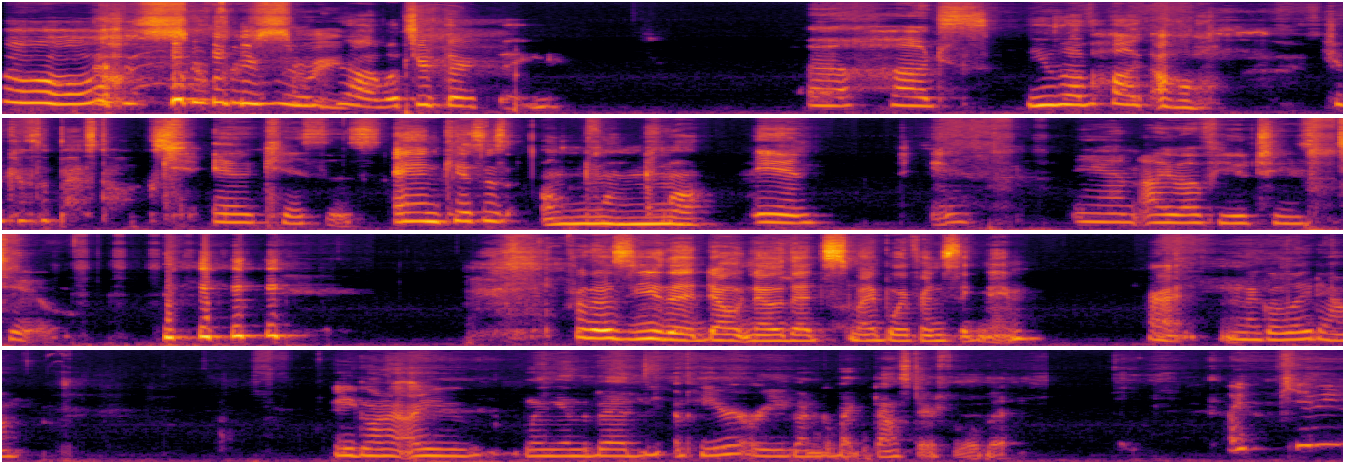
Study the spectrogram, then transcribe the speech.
Oh, super sweet. God, what's your third thing? uh, hugs You love hug. Oh, you give the best hugs and kisses. and kisses. And and, and I love you too too. For those of you that don't know, that's my boyfriend's nickname. All right, I'm gonna go lay down. Are you gonna? Are you laying in the bed up here, or are you gonna go back downstairs for a little bit? I'm kidding.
